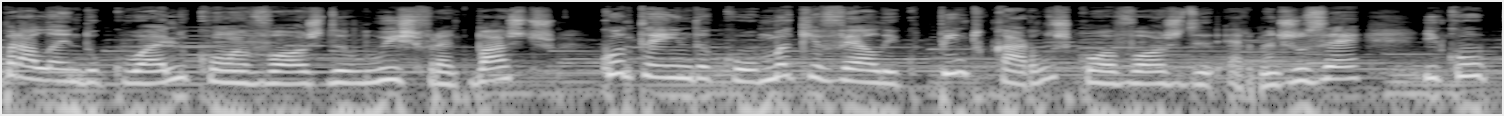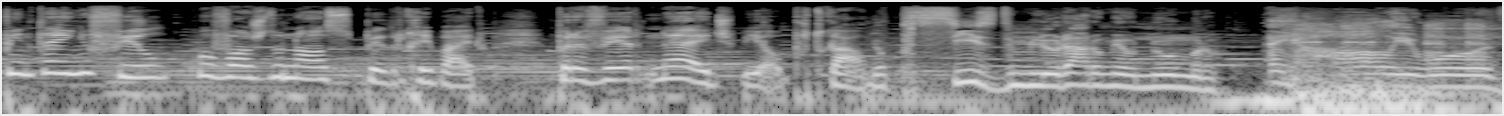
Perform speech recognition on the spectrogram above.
Para além do Coelho, com a voz de Luís Franco Bastos, conta ainda com o maquiavélico Pinto Carlos, com a voz de Herman José, e com o Pintainho Com a voz do nosso Pedro Ribeiro, para ver na HBO Portugal. Eu preciso de melhorar o meu número em Hollywood.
